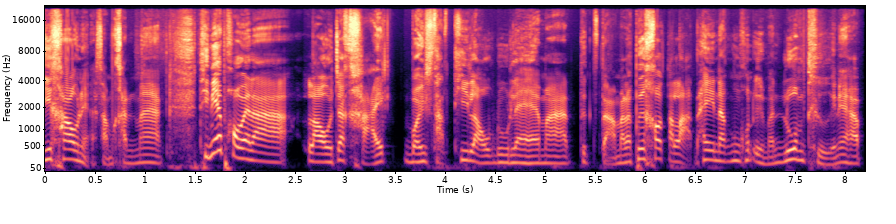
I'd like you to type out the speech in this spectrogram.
ที่เข้าเนี่ยสำคัญมาก ทีนี้พอเวลาเราจะขายบริษัทที่เราดูแลมาศึกษามาแล้วเพื่อเข้าตลาดให้นักลงทุนคนอื่นมันร่วมถือเนี่ยครับ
